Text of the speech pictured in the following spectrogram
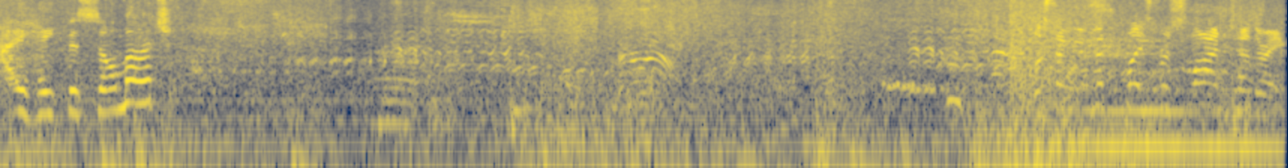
I hate this so much. Looks like a good place for slime tethering.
